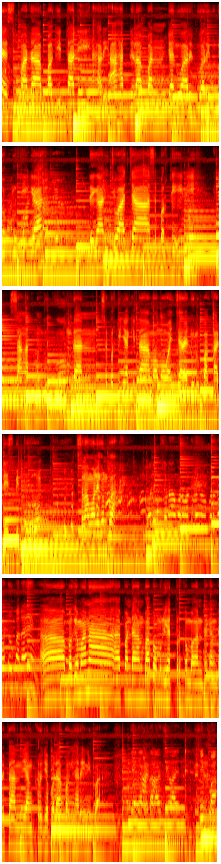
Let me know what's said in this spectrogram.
Guys, pada pagi tadi hari Ahad 8 Januari 2023 dengan cuaca seperti ini sangat mendukung dan sepertinya kita mau mewawancarai dulu Pak Kades Binturung. Assalamualaikum Pak. Waalaikumsalam warahmatullahi wabarakatuh Pak Daeng Eh, bagaimana eh, pandangan Bapak melihat perkembangan rekan-rekan yang kerja pada pagi hari ini Pak? Tiada kata lain sing lain Sip Pak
